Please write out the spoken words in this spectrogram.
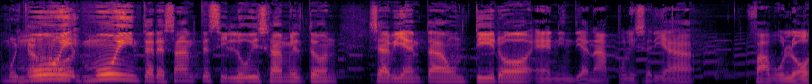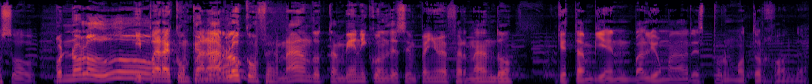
Muy muy, muy interesante si Lewis Hamilton se avienta un tiro en Indianapolis. Sería fabuloso. Pues no lo dudo. Y para ¿por qué compararlo no? con Fernando también y con el desempeño de Fernando, que también valió madres por motor Honda.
